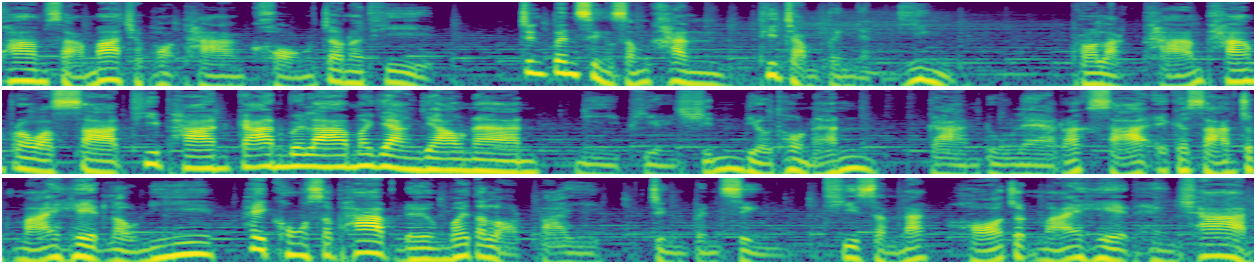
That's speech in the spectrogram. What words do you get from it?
ความสามารถเฉพาะทางของเจ้าหน้าที่ จึงเป็นสิ่งสำคัญที่จำเป็นอย่างยิ่ง เพราะหลักฐานทางประวัติศาสตร์ที่ผ่านการเวลามาอย่างยาวนาน มีเพียงชิ้นเดียวเท่านั้น การดูแลรักษาเอกสารจดหมายเหตุเหล่านี้ ให้คงสภาพเดิมไว้ตลอดไป จึงเป็นสิ่งที่สำนักหอจดหมายเหตุแห่งชาติ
